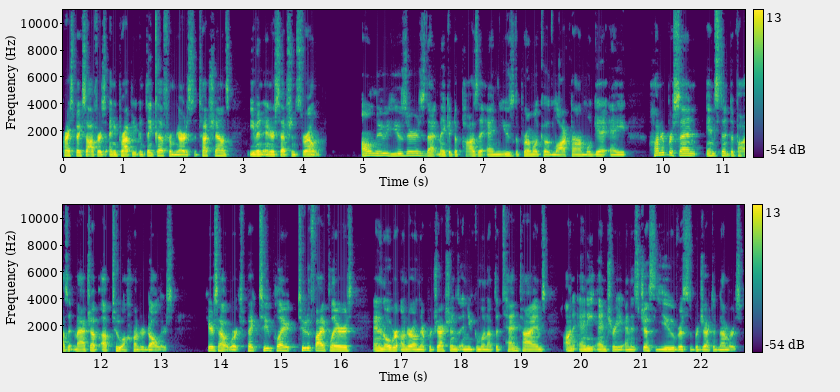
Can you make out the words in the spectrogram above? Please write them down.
Prize Picks offers any prop you can think of from yards to touchdowns, even interceptions thrown. All new users that make a deposit and use the promo code LOCKEDON will get a 100% instant deposit matchup up to $100. Here's how it works: pick two play, two to five players, and an over/under on their projections, and you can win up to ten times on any entry, and it's just you versus the projected numbers.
